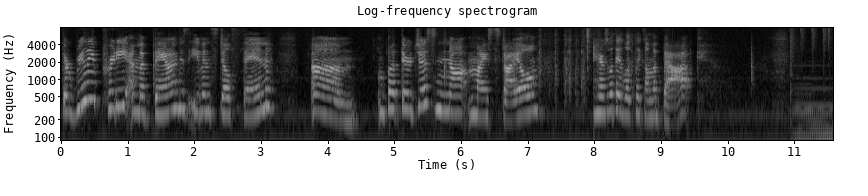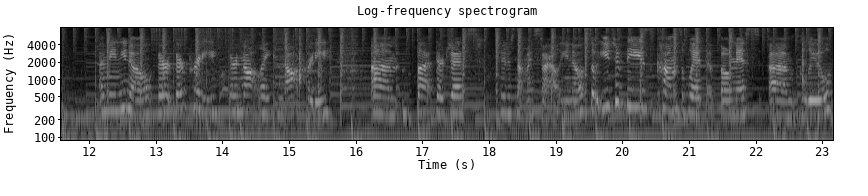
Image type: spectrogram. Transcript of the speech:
they're really pretty and the band is even still thin. Um, but they're just not my style. Here's what they look like on the back. I mean, you know, they're they're pretty. They're not like not pretty. Um, but they're just they're just not my style, you know? So each of these comes with a bonus um, glue.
